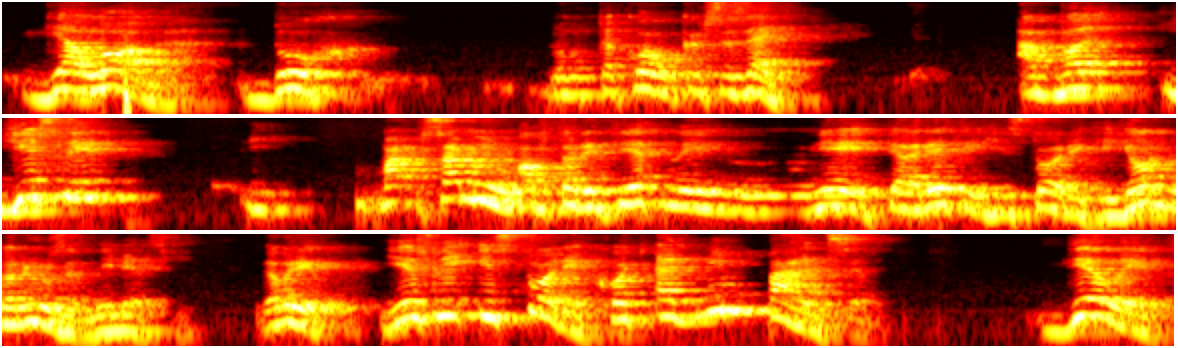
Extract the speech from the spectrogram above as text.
диалога, дух, ну, такого, как сказать, об, если самый авторитетный мне теоретик историки Йорн Рюзен немецкий, говорил, если историк хоть одним пальцем делает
